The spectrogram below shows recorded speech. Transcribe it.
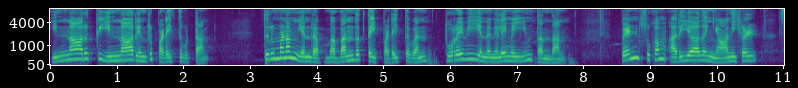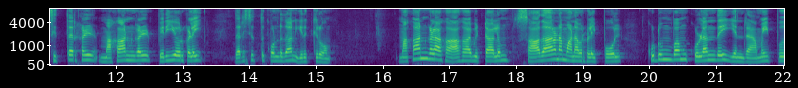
இன்னாருக்கு இன்னார் என்று படைத்து விட்டான். திருமணம் என்ற ப பந்தத்தை படைத்தவன் துறவி என்ற நிலைமையும் தந்தான். பெண் சுகம் அறியாத ஞானிகள் சித்தர்கள் மகான்கள் பெரியோர்களை தரிசித்து கொண்டுதான் இருக்கிறோம். மகான்களாக ஆகாவிட்டாலும் சாதாரணமானவர்களைப் போல் குடும்பம் குழந்தை என்ற அமைப்பு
